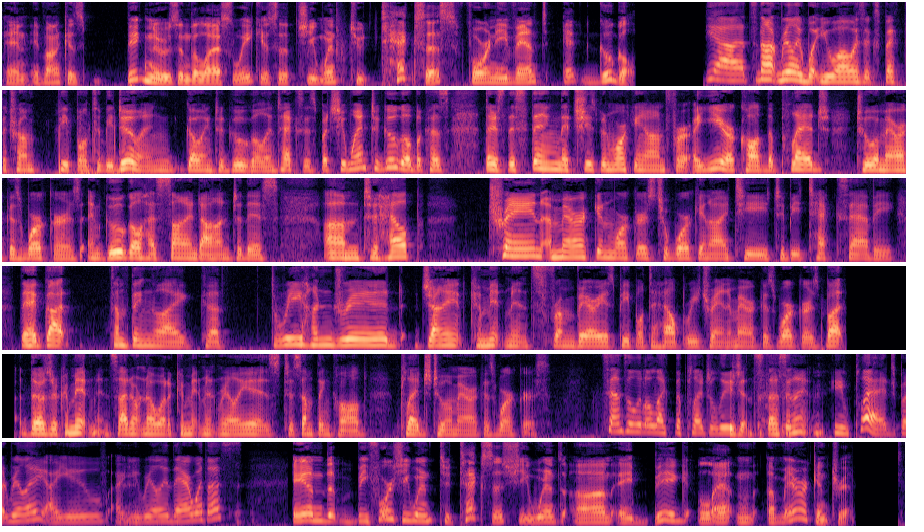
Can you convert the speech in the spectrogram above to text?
And Ivanka's big news in the last week is that she went to Texas for an event at Google. Yeah, it's not really what you always expect the Trump people to be doing, going to Google in Texas. But she went to Google because there's this thing that she's been working on for a year called the Pledge to America's Workers. And Google has signed on to this um, to help train American workers to work in IT, to be tech savvy. They've got something like uh, 300 giant commitments from various people to help retrain America's workers. But those are commitments. I don't know what a commitment really is to something called Pledge to America's Workers. Sounds a little like the Pledge Allegiance, doesn't it? you pledge, but really, are you are you really there with us? And before she went to Texas, she went on a big Latin American trip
